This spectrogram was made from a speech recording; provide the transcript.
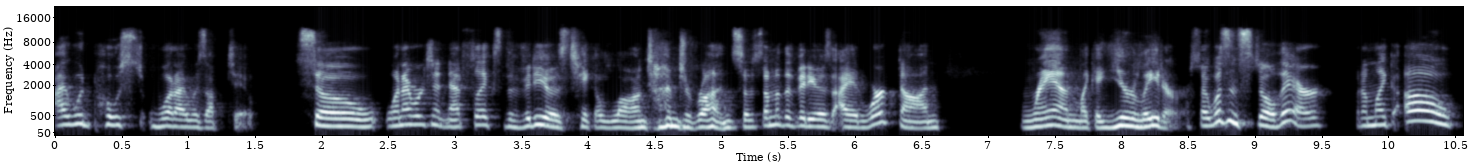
I would post what I was up to. So when I worked at Netflix, the videos take a long time to run. So some of the videos I had worked on ran like a year later. So I wasn't still there, but I'm like, oh,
